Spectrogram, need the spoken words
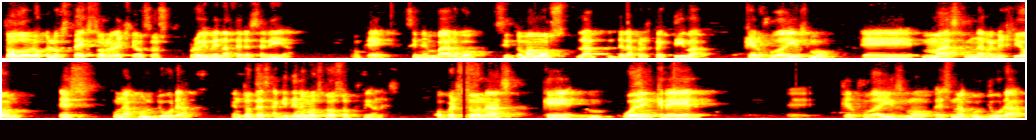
todo lo que los textos religiosos prohíben hacer ese día. ¿ok? Sin embargo, si tomamos de la perspectiva que el judaísmo, eh, más que una religión, es una cultura, entonces aquí tenemos dos opciones. O personas que pueden creer que el judaísmo es una cultura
